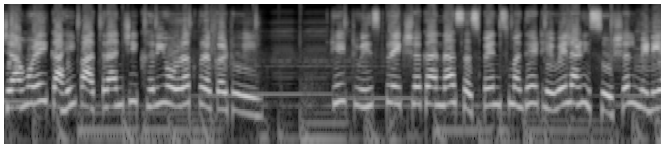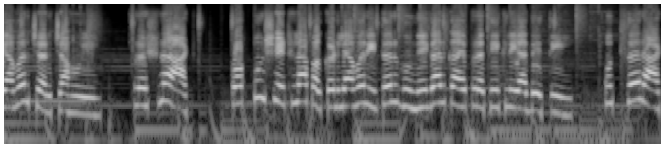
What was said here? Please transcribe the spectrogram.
ज्यामुळे काही पात्रांची खरी ओळख प्रकट होईल. हे ट्विस्ट प्रेक्षकांना सस्पेन्समध्ये ठेवेल आणि सोशल मीडियावर चर्चा होईल. प्रश्न आठ. पप्पू शेठला पकडल्यावर इतर गुन्हेगार काय प्रतिक्रिया देतील? उत्तर आठ.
